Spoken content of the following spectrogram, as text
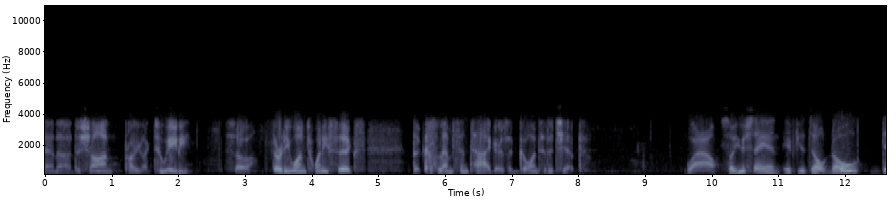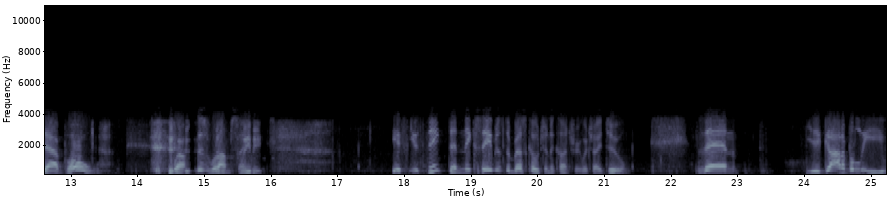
and uh, Deshaun probably like 280. So 31-26, the Clemson Tigers are going to the chip. Wow. So you're saying if you don't know Dabo, well, this is what I'm saying. Swinney. If you think that Nick Saban's the best coach in the country, which I do, then you got to believe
